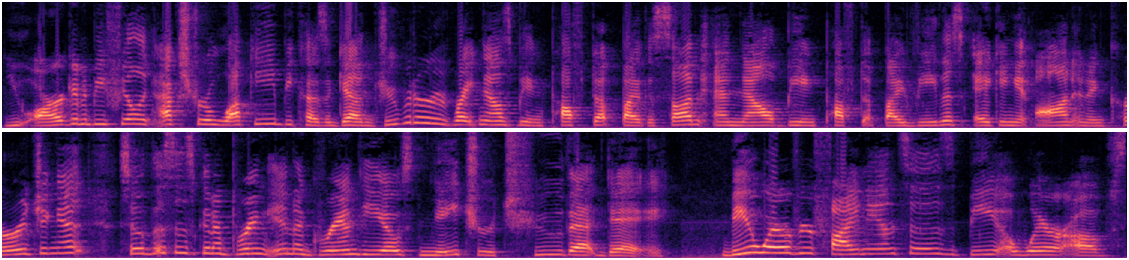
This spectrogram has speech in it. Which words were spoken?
You are going to be feeling extra lucky because, again, Jupiter right now is being puffed up by the sun and now being puffed up by Venus, egging it on and encouraging it. So this is going to bring in a grandiose nature to that day be aware of your finances be aware of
